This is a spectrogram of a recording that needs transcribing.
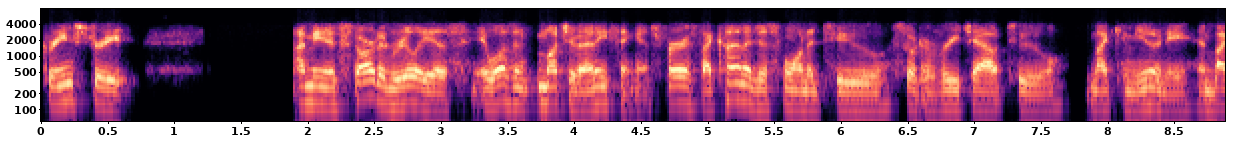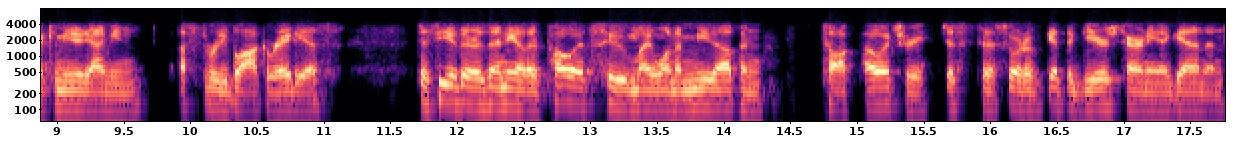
Green Street I mean, it started really as it wasn't much of anything at first. I kind of just wanted to sort of reach out to my community, and by community I mean a three block radius, to see if there was any other poets who might want to meet up and talk poetry, just to sort of get the gears turning again and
